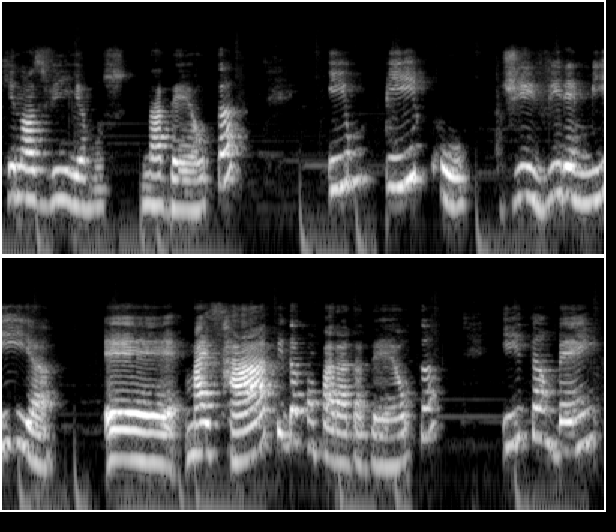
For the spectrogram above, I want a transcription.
que nós víamos na Delta, e um pico de viremia é, mais rápida comparada à Delta, e também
